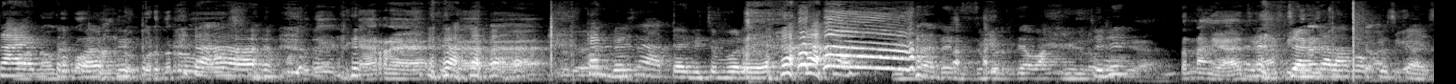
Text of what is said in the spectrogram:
naik kok terbang. nang dukur terus. Maksudnya dikerek, dikerek. kan biasanya ada yang dijemur ya Bisa ada di sumber tiap waktu gitu. Jadi- Iya. tenang ya, jangan Jangan salah fokus, guys.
